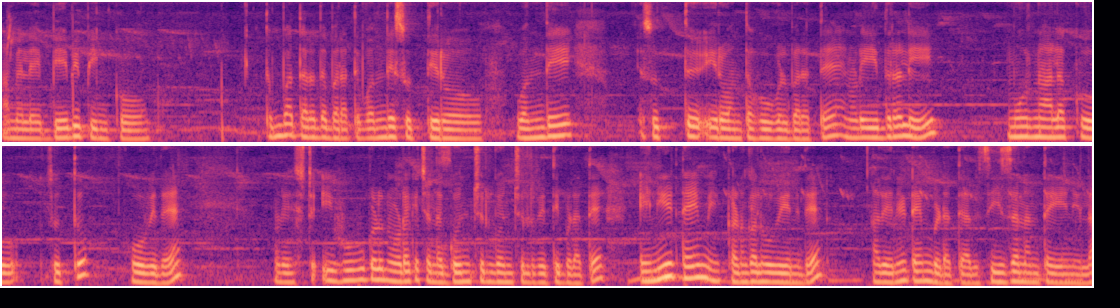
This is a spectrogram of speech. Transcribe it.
ಆಮೇಲೆ ಬೇಬಿ ಪಿಂಕು, ತುಂಬ ಥರದ ಬರುತ್ತೆ. ಒಂದೇ ಸುತ್ತಿರೋ, ಒಂದೇ ಸುತ್ತು ಇರುವಂಥ ಹೂಗಳು ಬರುತ್ತೆ. ನೋಡಿ, ಇದರಲ್ಲಿ ಮೂರ್ನಾಲ್ಕು ಸುತ್ತು ಹೂವಿದೆ. ನೋಡಿ ಎಷ್ಟು ಈ ಹೂವುಗಳು ನೋಡೋಕ್ಕೆ ಚೆಂದ ಗೊಂಚಲು ಗೊಂಚಲು ರೀತಿ ಬಿಡುತ್ತೆ. ಎನಿ ಟೈಮ್ ಈ ಕಣಗಲ್ ಹೂವು ಏನಿದೆ, ಅದು ಎನಿ ಟೈಮ್ ಬಿಡುತ್ತೆ. ಅದು ಸೀಸನ್ ಅಂತ ಏನಿಲ್ಲ.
